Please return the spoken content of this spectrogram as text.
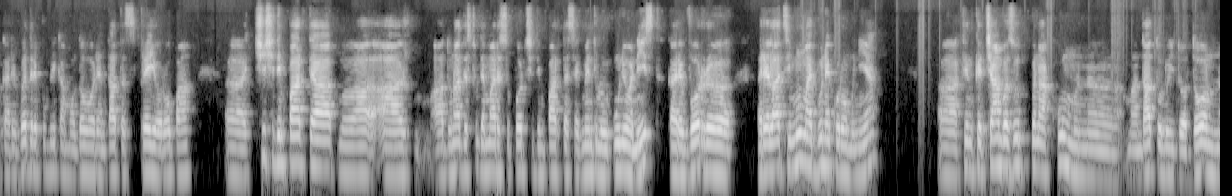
care văd Republica Moldova orientată spre Europa, ci și din partea a, a adunat destul de mare suport și din partea segmentului unionist, care vor relații mult mai bune cu România, fiindcă ce am văzut până acum în mandatul lui Dodon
